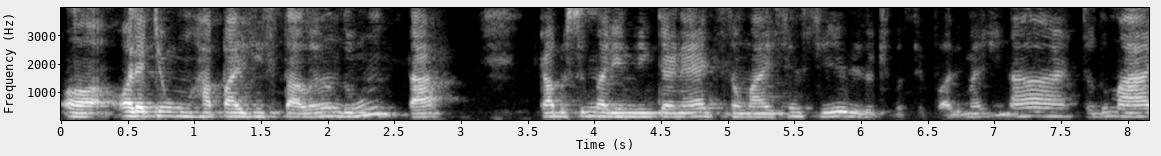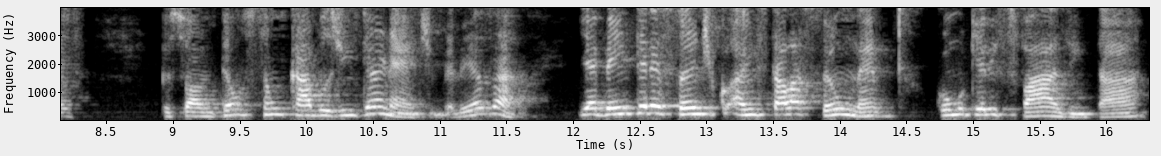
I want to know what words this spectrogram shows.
Ó, olha aqui um rapaz instalando um, tá? Cabos submarinos de internet são mais sensíveis do que você pode imaginar, tudo mais. Pessoal, então são cabos de internet, beleza? E é bem interessante a instalação, né? Como que eles fazem, tá?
